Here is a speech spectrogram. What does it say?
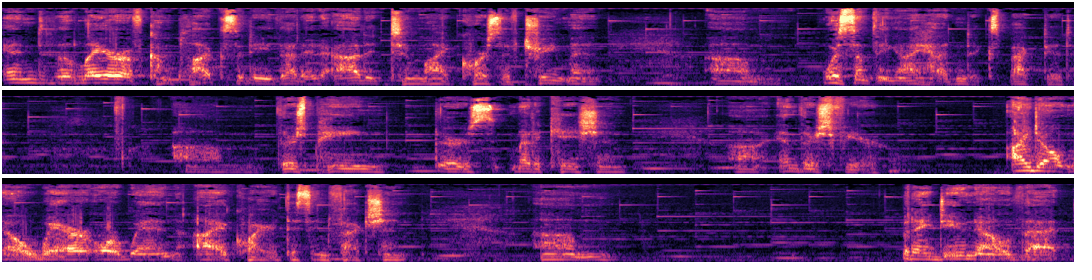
and the layer of complexity that it added to my course of treatment um, was something I hadn't expected. Um, there's pain, there's medication, uh, and there's fear. I don't know where or when I acquired this infection. Um, but I do know that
